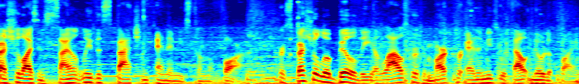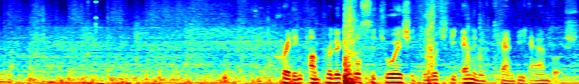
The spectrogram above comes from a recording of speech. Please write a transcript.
specialize in silently dispatching enemies from afar. Her special ability allows her to mark her enemies without notifying them, creating unpredictable situations in which the enemy can be ambushed.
